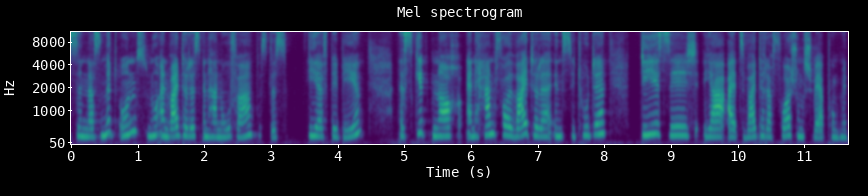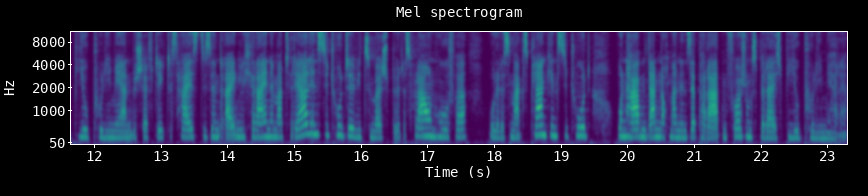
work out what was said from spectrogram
sind das mit uns nur ein weiteres in Hannover, das ist das IFBB. Es gibt noch eine Handvoll weiterer Institute, die sich ja als weiterer Forschungsschwerpunkt mit Biopolymeren beschäftigt. Das heißt, sie sind eigentlich reine Materialinstitute, wie zum Beispiel das Fraunhofer oder das Max-Planck-Institut und haben dann nochmal einen separaten Forschungsbereich Biopolymere.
